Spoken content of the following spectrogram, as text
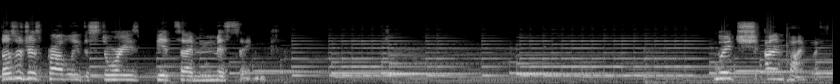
Those are just probably the stories bits I'm missing. Which I'm fine with.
